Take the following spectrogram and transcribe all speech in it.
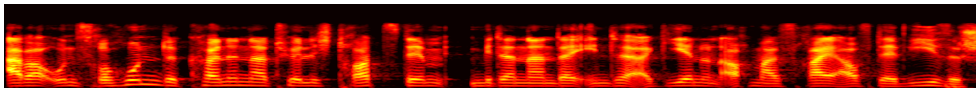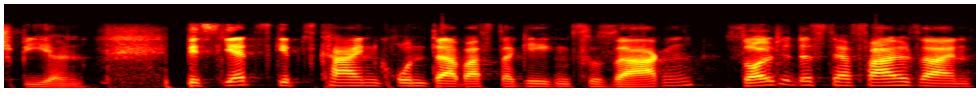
Aber unsere Hunde können natürlich trotzdem miteinander interagieren und auch mal frei auf der Wiese spielen. Bis jetzt gibt es keinen Grund, da was dagegen zu sagen. Sollte das der Fall sein,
